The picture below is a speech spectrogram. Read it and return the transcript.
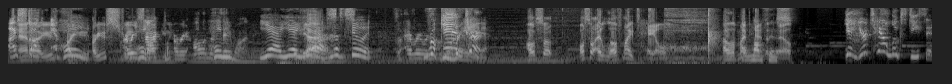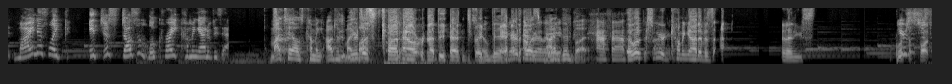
I Anna, stalk are you, every- are you are you Are stream we stalking? Are we all in the Hey, same one? Yeah, yeah, yeah. Yes. Let's do it. So everyone's Rookie Enter. raid. Also, also, I love my tail. I love my I love panda this. tail. Yeah, your tail looks decent. Mine is like it just doesn't look right coming out of his ass. My tail's coming out of my you butt. You just cut out at the end it's right no good. there. That was really not a good butt. Half-assed. That looks design. weird coming out of his and then you what Yours is just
